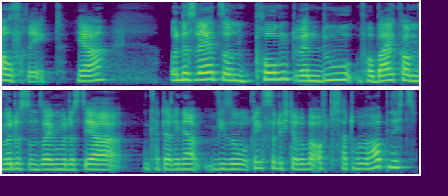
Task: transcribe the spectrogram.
aufregt, ja. Und es wäre jetzt so ein Punkt, wenn du vorbeikommen würdest und sagen würdest, ja, Katharina, wieso regst du dich darüber auf? Das hat doch überhaupt nichts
